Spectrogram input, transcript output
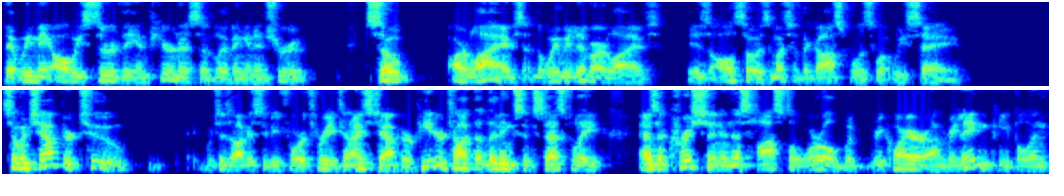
that we may always serve thee in pureness of living and in truth. So our lives, the way we live our lives, is also as much of the gospel as what we say. So in chapter two, which is obviously before three, tonight's chapter, Peter taught that living successfully as a Christian in this hostile world would require um, relating people in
